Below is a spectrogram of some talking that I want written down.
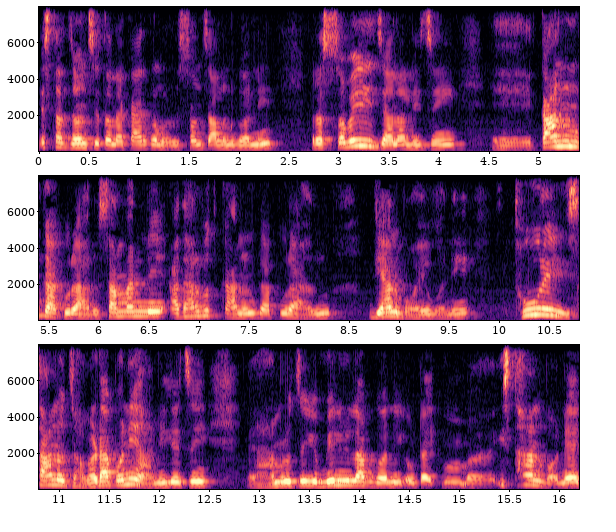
यस्ता जनचेतना कार्यक्रमहरू सञ्चालन गर्ने र सबैजनाले चाहिँ कानुनका कुराहरू सामान्य आधारभूत कानुनका कुराहरू ज्ञान भयो भने थोरै सानो झगडा पनि हामीले चाहिँ हाम्रो चाहिँ यो मेलमिलाप गर्ने एउटा स्थान भयो न्याय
